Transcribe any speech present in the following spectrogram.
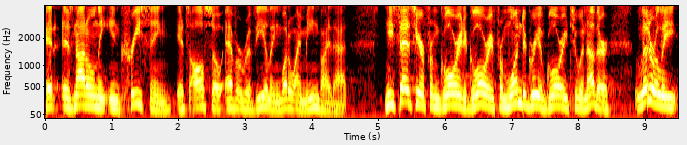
it is not only increasing, it's also ever revealing. What do I mean by that? He says here from glory to glory, from one degree of glory to another. Literally,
